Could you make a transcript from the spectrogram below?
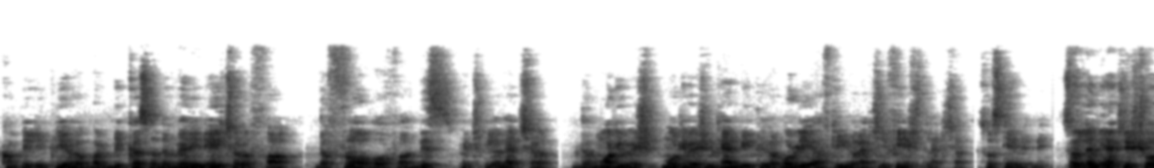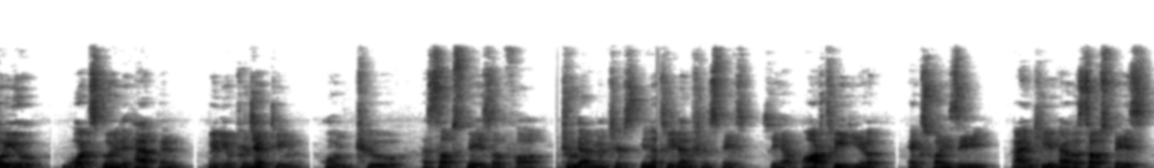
completely clear but because of the very nature of uh, the flow of uh, this particular lecture the motivation motivation can be clear only after you actually finish the lecture so stay with me so let me actually show you what's going to happen when you're projecting onto a subspace of uh, two dimensions in a three-dimensional space so you have r3 here xyz and you have a subspace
